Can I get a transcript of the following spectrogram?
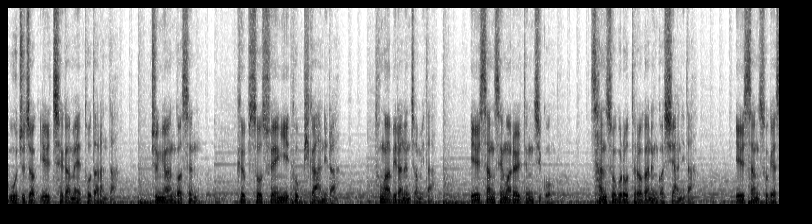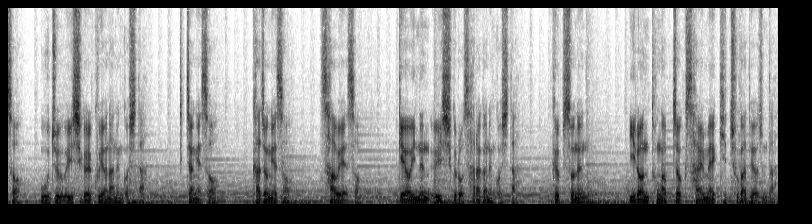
우주적 일체감에 도달한다. 중요한 것은 급소 수행이 도피가 아니라 통합이라는 점이다. 일상생활을 등지고 산속으로 들어가는 것이 아니다. 일상 속에서 우주 의식을 구현하는 것이다. 직장에서, 가정에서, 사회에서 깨어있는 의식으로 살아가는 것이다. 급소는 이런 통합적 삶의 기초가 되어준다.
